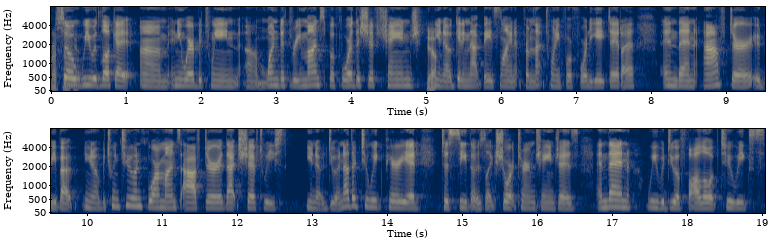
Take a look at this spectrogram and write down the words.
So second. we would look at um, anywhere between um, one to three months before the shift change, Yep. you know, getting that baseline from that 2448 data. And then after, it would be about, you know, between two and four months after that shift, we, you know, do another two week period to see those like short term changes. And then we would do a follow up two weeks,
